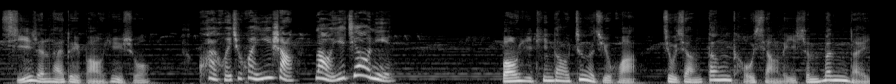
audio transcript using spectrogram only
袭人来对宝玉说：“快回去换衣裳，老爷叫你。”宝玉听到这句话，就像当头响了一声闷雷，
